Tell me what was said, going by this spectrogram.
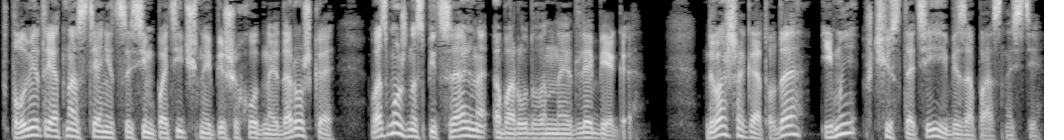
В полуметре от нас тянется симпатичная пешеходная дорожка, возможно, специально оборудованная для бега. Два шага туда, и мы в чистоте и безопасности.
